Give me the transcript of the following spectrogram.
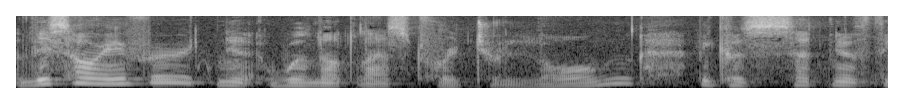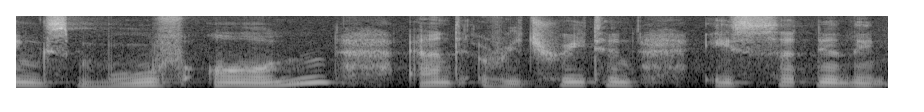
this, however, will not last for too long because suddenly things move on, and a retreatant is certainly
